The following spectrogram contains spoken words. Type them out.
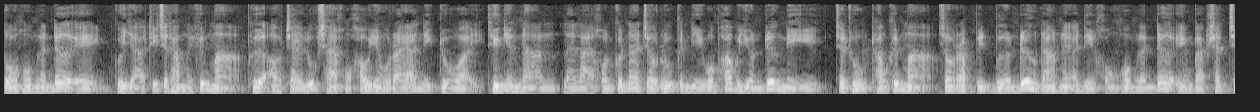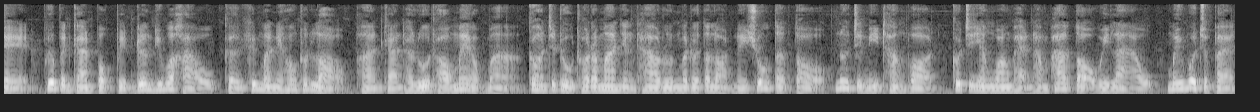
ตัว Homelander เองก็อยากที่จะทำมันขึ้นมา เพื่อเอาใจลูกชายของเขาอย่างไรอันอีกด้วย ถึงอย่างนั้นหลาย ๆ คนก็น่าจะรู้กันดีว่าภาพยนตร์เรื่องนี้ จะถูกทำขึ้นมาสำหรับปิดเบือนเรื่องราวในอดีตของ Homelander เองแบบชัดเจน เพื่อเป็นการปกปิดเรื่องที่ว่าเขาเกิดขึ้นมาในห้องทดลองผ่านการทะลุท้องแม่ออกมา ก่อนจะถูกทรมานอย่างทารุณมาโดยตลอดในช่วงเติบโต นอกจากนี้ทางวอร์ดก็จะยังวางแผนทำภาคต่อไว้แล้ว ไม่ว่าจะเป็น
